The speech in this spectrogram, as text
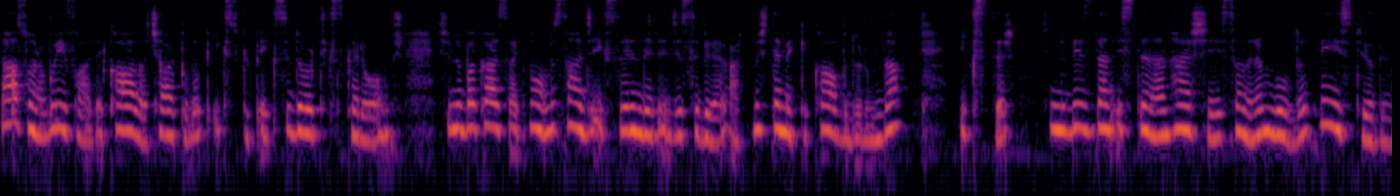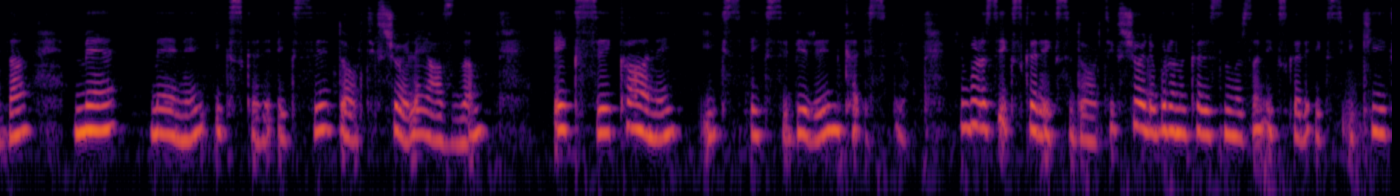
Daha sonra bu ifade k ile çarpılıp x küp eksi 4x kare olmuş. Şimdi bakarsak ne olmuş? Sadece x'lerin derecesi birer artmış. Demek ki k bu durumda x'tir. Şimdi bizden istenen her şeyi sanırım bulduk. Ne istiyor bizden? M, m ne? x kare eksi 4x. Şöyle yazdım. Eksi k ne? x eksi 1'in karesi diyor. Şimdi burası x kare eksi 4x. Şöyle buranın karesini alırsam x kare eksi 2x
